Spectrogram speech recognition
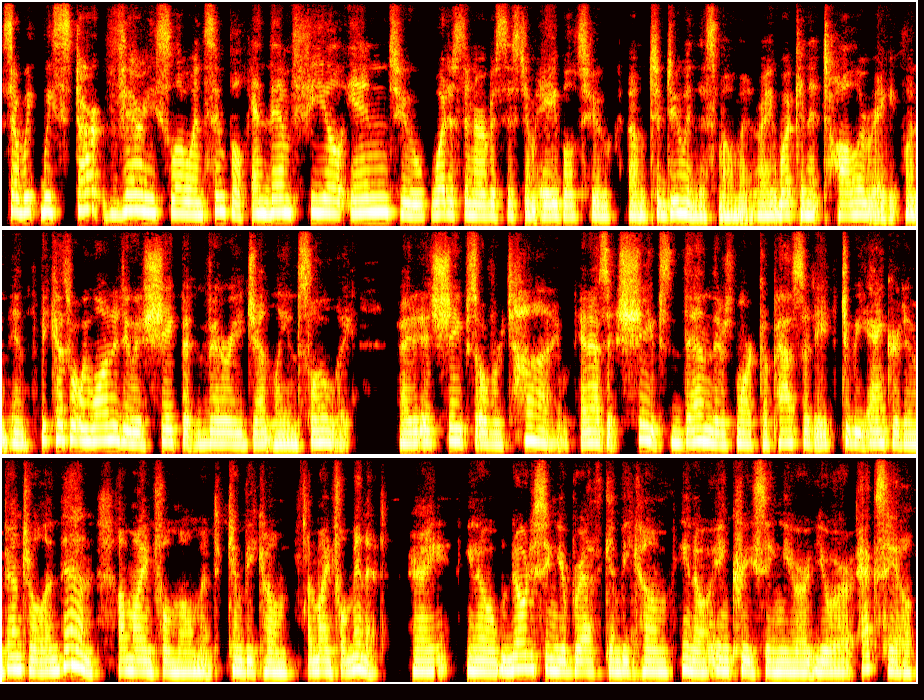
So we, we start very slow and simple and then feel into what is the nervous system able to, um, to do in this moment, right? What can it tolerate when in, because what we want to do is shape it very gently and slowly. Right? It shapes over time. And as it shapes, then there's more capacity to be anchored in ventral. And then a mindful moment can become a mindful minute right? You know, noticing your breath can become, you know, increasing your, your exhale.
